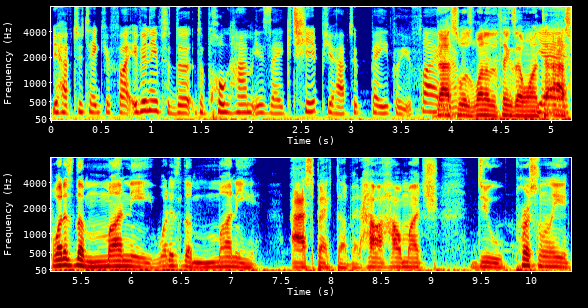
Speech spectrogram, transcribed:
you have to take your flight even if the, the program is like cheap you have to pay for your flight that was one of the things i wanted yeah. to ask what is the money what is the money aspect of it how, how much do personally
